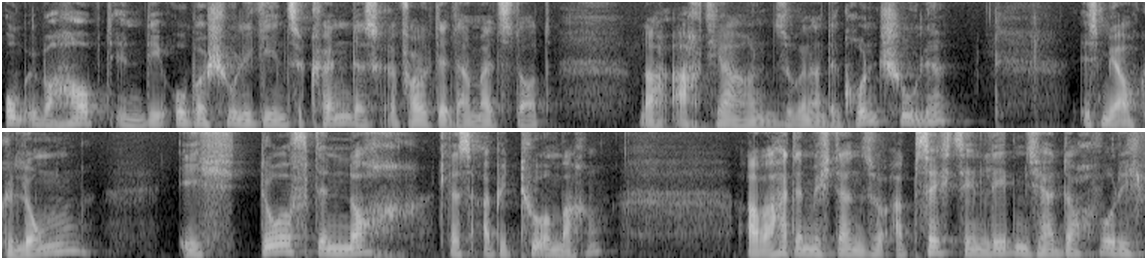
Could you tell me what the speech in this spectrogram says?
um überhaupt in die Oberschule gehen zu können. Das erfolgte damals dort nach acht Jahren sogenannte Grundschule. Ist mir auch gelungen. Ich durfte noch das Abitur machen, aber hatte mich dann so ab 16 Lebensjahr doch, wurde ich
